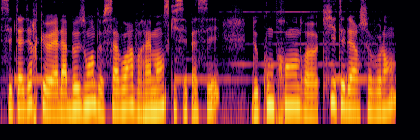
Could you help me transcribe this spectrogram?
C'est-à-dire qu'elle a besoin de savoir vraiment ce qui s'est passé, de comprendre euh, qui était derrière ce volant.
